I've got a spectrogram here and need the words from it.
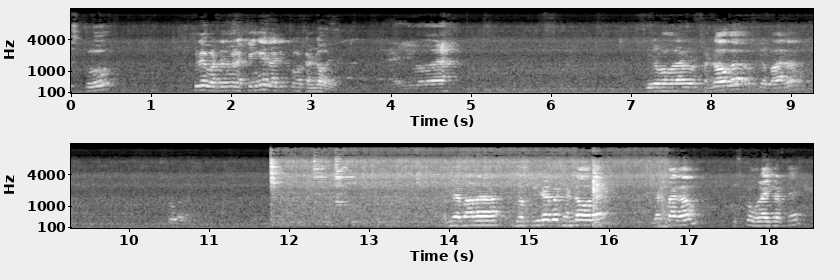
इसको खुले बर्तन में रखेंगे ताकि थोड़ा ठंडा हो जाए। सिर्फ़ हमारा ठंडा होगा उसके बाद हम इसको बनाएँगे। अभी हमारा जो सीरप है ठंडा हो रहा है। जब तक हम इसको फ्राई करते हैं।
